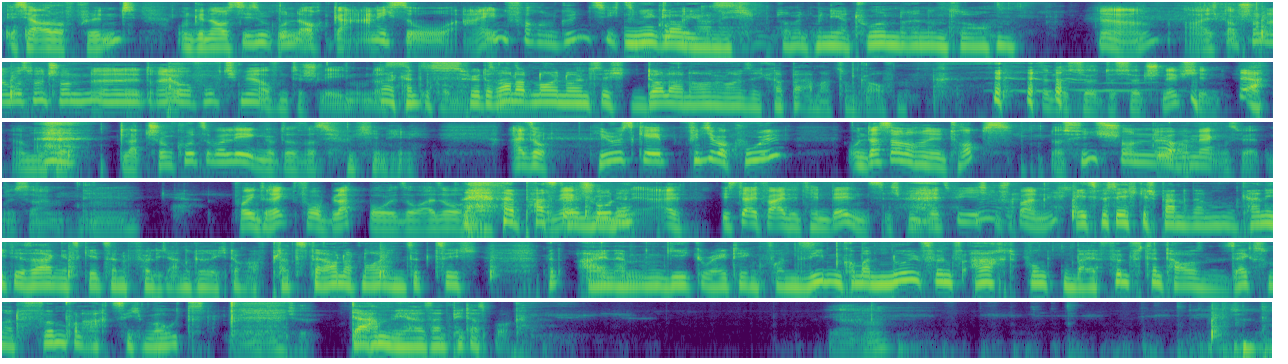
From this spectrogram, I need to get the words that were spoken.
ist ja out of print und genau aus diesem Grund auch gar nicht so einfach und günstig zu Nee, glaube ich auch nicht. So mit Miniaturen drin und so. Hm. Ja, aber ich glaube schon, da muss man schon äh, 3,50 Euro mehr auf den Tisch legen, um das Ja, kannst es für 399 Dollar 99 gerade bei Amazon kaufen. Ja, das, ist ja, das ja ein Schnäppchen. Ja. Da muss ich glatt schon kurz überlegen, ob das was für mich ist. Nee. Also, Heroescape finde ich aber cool. Und das auch noch in den Tops. Das finde ich schon äh, ja. bemerkenswert, muss ich sagen. Mhm. Vor allem direkt vor Blood Bowl, so. Also, passt merkt schon, ne? Äh, ist da etwa eine Tendenz? Ich bin, jetzt bin ich gespannt. Jetzt bist du echt gespannt und dann kann ich dir sagen, jetzt geht es in eine völlig andere Richtung. Auf Platz 379 mit einem Geek-Rating von 7,058 Punkten bei 15.685 Votes. Da haben wir St. Petersburg. Ja.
